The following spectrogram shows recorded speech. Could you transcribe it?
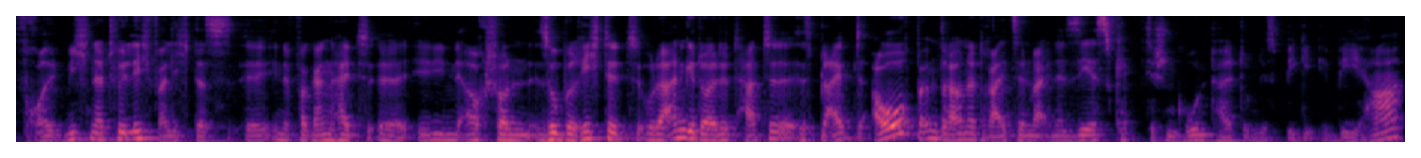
freut mich natürlich, weil ich das äh, in der Vergangenheit äh, Ihnen auch schon so berichtet oder angedeutet hatte, es bleibt auch beim 313 bei einer sehr skeptischen Grundhaltung des BGH.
